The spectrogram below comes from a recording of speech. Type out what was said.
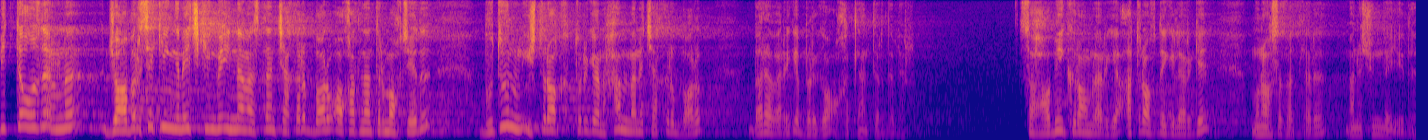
Bitta o'zlarini jobir sekingina hech kimga indamasdan chaqirib borib ovqatlantirmoqchi edi. Butun ishtirok qilib turgan hammani chaqirib borib baravariga birga ovqatlantirdilar. Sahobiy ikromlarga atrofdagilarga munosabatlari mana shunday edi.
